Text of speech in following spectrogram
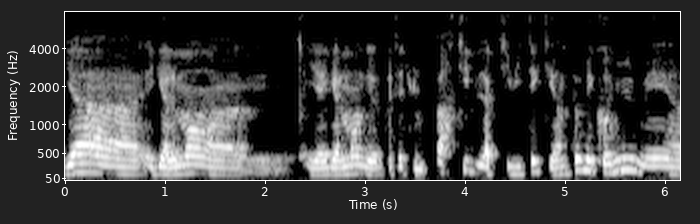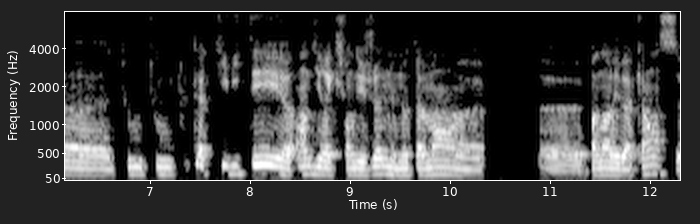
Il y a également, euh, également peut-être une partie de l'activité qui est un peu méconnue, mais euh, toute l'activité en direction des jeunes, notamment euh, pendant les vacances,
